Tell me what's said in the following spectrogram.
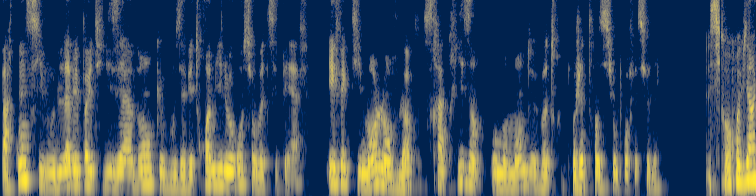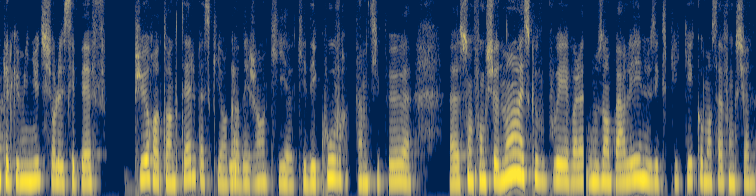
Par contre, si vous ne l'avez pas utilisé avant, que vous avez 3 000 euros sur votre CPF, effectivement, l'enveloppe sera prise au moment de votre projet de transition professionnelle. Si on revient quelques minutes sur le CPF pur en tant que tel, parce qu'il y a encore des gens qui, qui, découvrent un petit peu son fonctionnement. Est-ce que vous pouvez voilà, nous en parler, nous expliquer comment ça fonctionne?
